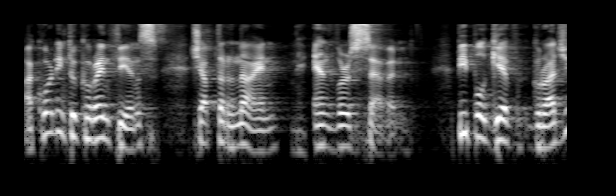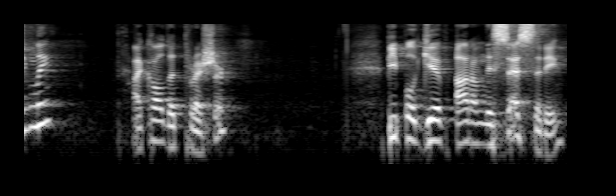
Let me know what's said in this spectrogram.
According to Corinthians chapter 9 and verse 7. People give grudgingly. I call that pressure. People give out of necessity,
